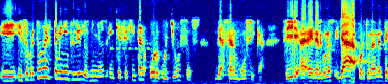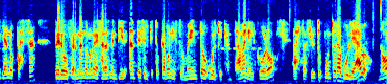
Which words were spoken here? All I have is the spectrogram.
Y, y sobre todo es también influir en los niños en que se sientan orgullosos de hacer música. Sí, en algunos, ya afortunadamente ya no pasa, pero Fernando, no me dejarás mentir, antes el que tocaba un instrumento o el que cantaba en el coro, hasta cierto punto era buleado, ¿no?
